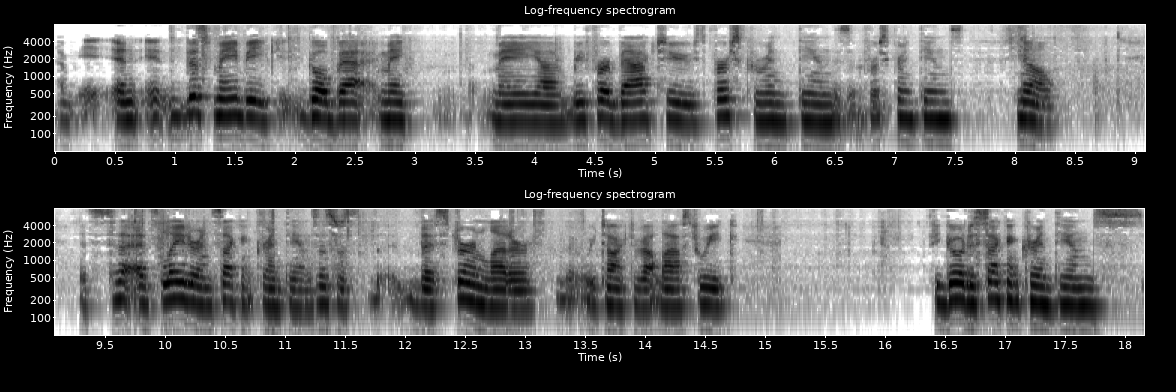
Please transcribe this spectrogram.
And, and it, this may be go back may may uh, refer back to First Corinthians. Is it First Corinthians? No, it's it's later in Second Corinthians. This was the stern letter that we talked about last week. If you go to 2 Corinthians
